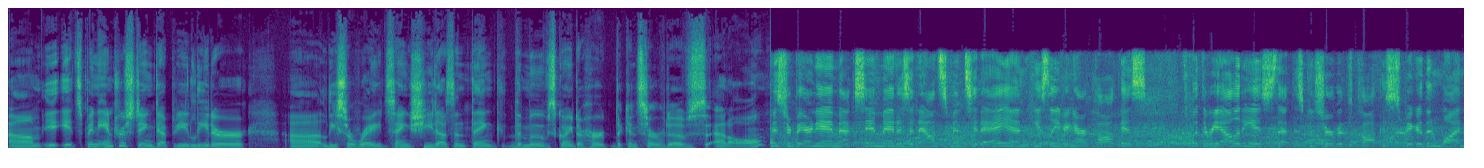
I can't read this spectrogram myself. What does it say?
um, it, has been interesting. Deputy Leader uh, Lisa Raitt saying she doesn't think the move's going to hurt the Conservatives at all. Mr. Bernier Maxime made his announcement today and he's leaving our caucus. But the reality is that this Conservative caucus is bigger than one.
